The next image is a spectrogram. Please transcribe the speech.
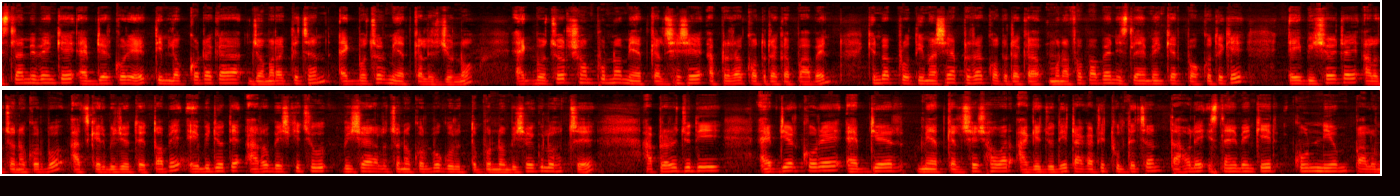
ইসলামী ব্যাংকে এফডিআর করে তিন লক্ষ টাকা জমা রাখতে চান, এক বছর মেয়াদকালের জন্য। এক বছর সম্পূর্ণ মেয়াদকাল শেষে আপনারা কত টাকা পাবেন কিংবা প্রতি মাসে আপনারা কত টাকা মুনাফা পাবেন ইসলামী ব্যাংকের পক্ষ থেকে, এই বিষয়টাই আলোচনা করব আজকের ভিডিওতে। তবে এই ভিডিওতে আরও বেশ কিছু বিষয় আলোচনা করব। গুরুত্বপূর্ণ বিষয়গুলো হচ্ছে, আপনারা যদি এফডিআর করে এফডিআর মেয়াদকাল শেষ হওয়ার আগে যদি টাকাটি তুলতে চান, তাহলে ইসলামী ব্যাংকের কোন নিয়ম পালন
